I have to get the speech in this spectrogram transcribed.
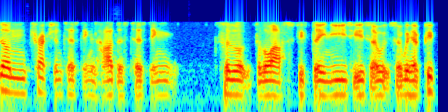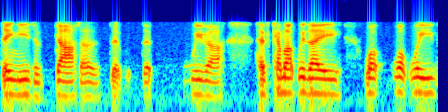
done traction testing and hardness testing for the for the last 15 years here. So so we have 15 years of data that we've uh, have come up with a what what we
